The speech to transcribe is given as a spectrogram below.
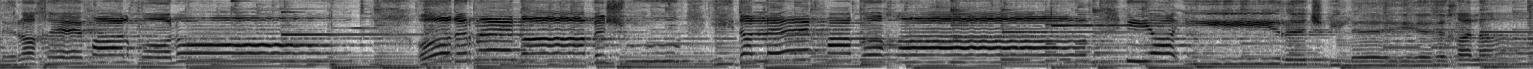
לרחף על חולות. עוד רגע ושוב ידלק הכוכב, יאיר את שבילי החלב.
